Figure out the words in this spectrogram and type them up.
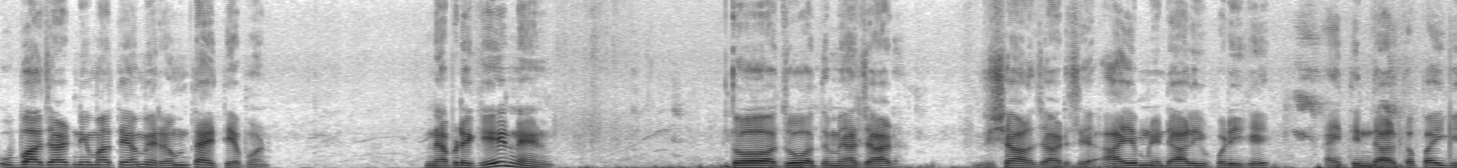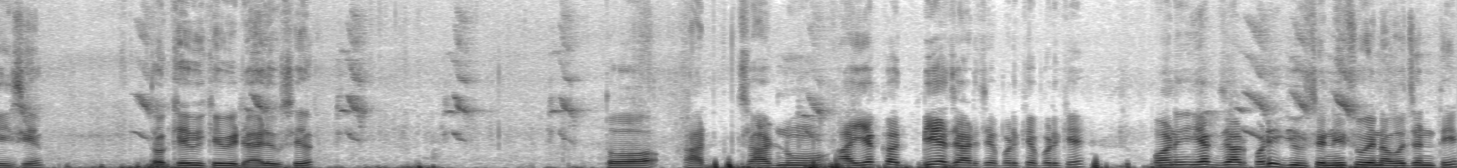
ઊભા ઝાડની માથે અમે રમતાય તે પણ. ને આપણે કહીએ ને, તો જુઓ તમે આ ઝાડ, વિશાળ ઝાડ છે, આ એમની ડાળીઓ પડી ગઈ અહીંથી ડાળ કપાઈ ગઈ છે, તો કેવી કેવી ડાળીઓ છે? તો આ ઝાડનું, આ એક જ, બે ઝાડ છે પડકે પડકે પણ એક ઝાડ પડી ગયું છે નીચું એના વજનથી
